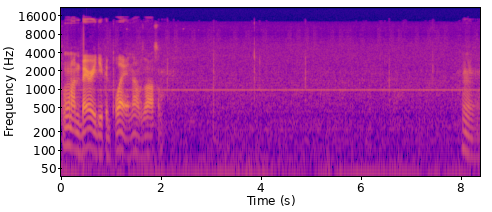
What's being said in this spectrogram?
The one on Buried you could play, and that was awesome. Hmm.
